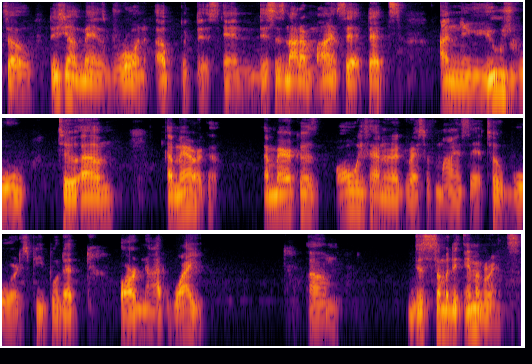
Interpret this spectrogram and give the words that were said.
So this young man is growing up with this, and this is not a mindset that's unusual to um, America. America's always had an aggressive mindset towards people that are not white. Um, just some of the immigrants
